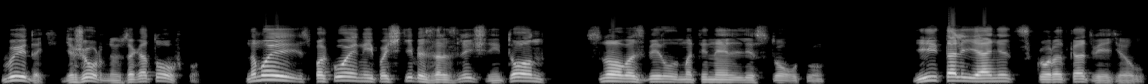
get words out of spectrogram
выдать дежурную заготовку, но мой спокойный и почти безразличный тон снова сбил Матинелли с толку. И итальянец коротко ответил.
